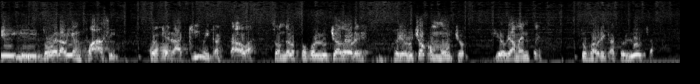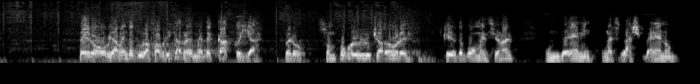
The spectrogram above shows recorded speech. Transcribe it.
Y, todo era bien fácil, porque la química estaba. Son de los pocos luchadores, pues yo lucho con muchos, y obviamente tú fabricas tus luchas pero obviamente tú la fabricas, le metes casco y ya. Pero son pocos los luchadores que yo te puedo mencionar, un Denny, un Slash Venom,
